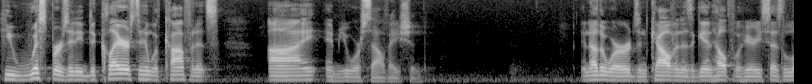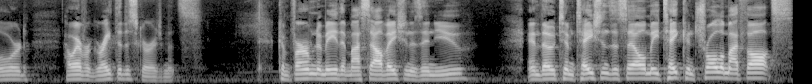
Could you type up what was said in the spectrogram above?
he whispers and he declares to him with confidence, I am your salvation. In other words, and Calvin is again helpful here, he says, Lord, however great the discouragements, confirm to me that my salvation is in you. And though temptations assail me, take control of my thoughts,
